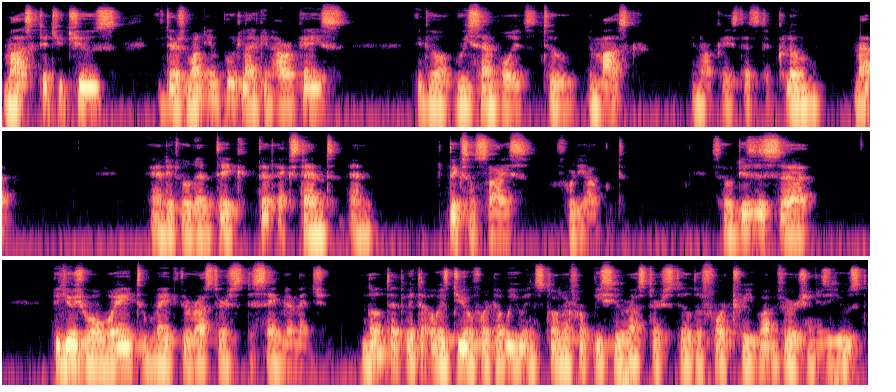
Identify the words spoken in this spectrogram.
mask that you choose. If there's one input, like in our case, it will resample it to the mask. In our case, that's the clone map. And it will then take that extent and pixel size for the output. So this is uh, the usual way to make the rasters the same dimension. Note that with the OSGeo4W installer for PC Raster still the 431 version is used,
